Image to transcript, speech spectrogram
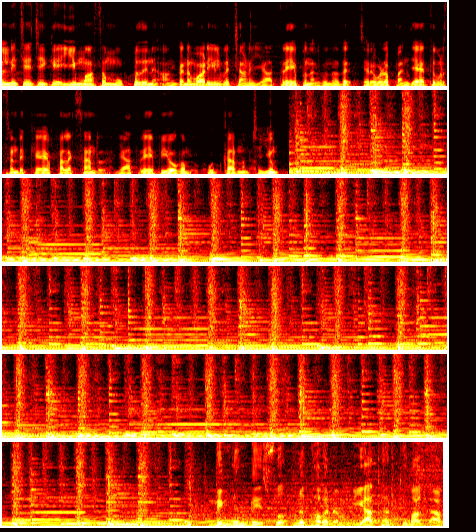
നളിനി ചേച്ചിക്ക് ഈ മാസം മുപ്പതിന് അങ്കണവാടിയിൽ വെച്ചാണ് യാത്രയയപ്പ് നൽകുന്നത്. Cherupuzha panchayat president K F Alexander യാത്രയയപ്പ് യോഗം ഉദ്ഘാടനം ചെയ്യും. നിങ്ങളുടെ സ്വപ്ന ഭവനം യാഥാർത്ഥ്യമാക്കാം.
